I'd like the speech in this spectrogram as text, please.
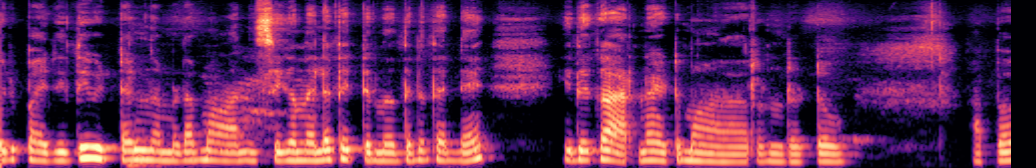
ഒരു പരിധി വിട്ടാൽ നമ്മുടെ മാനസിക നില തെറ്റുന്നതിന് തന്നെ ഇത് കാരണമായിട്ട് മാറുന്നുണ്ട് കേട്ടോ. അപ്പോൾ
